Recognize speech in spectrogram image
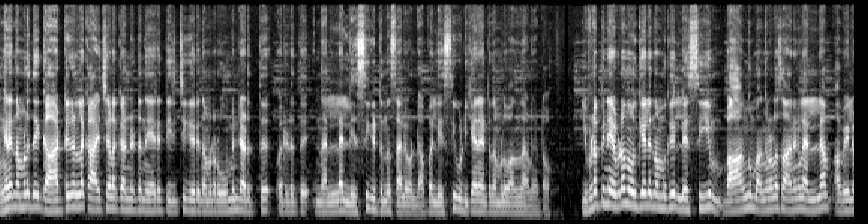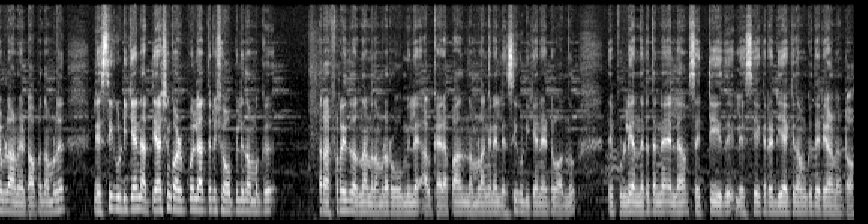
അങ്ങനെ നമ്മൾ ഇത് ഘാട്ടുകളിലെ കാഴ്ചകളൊക്കെ കണ്ടിട്ട് നേരെ തിരിച്ച് കയറി നമ്മുടെ റൂമിന്റെ അടുത്ത് ഒരിടത്ത് നല്ല ലസ്സി കിട്ടുന്ന സ്ഥലമുണ്ട്. അപ്പോൾ ലസ്സി കുടിക്കാനായിട്ട് നമ്മൾ വന്നതാണ് കേട്ടോ. ഇവിടെ പിന്നെ എവിടെ നോക്കിയാലും നമുക്ക് ലസ്സിയും ബാങ്ങും അങ്ങനെയുള്ള സാധനങ്ങളെല്ലാം അവൈലബിൾ ആണ് കേട്ടോ. അപ്പോൾ നമ്മൾ ലസ്സി കുടിക്കാൻ അത്യാവശ്യം കുഴപ്പമില്ലാത്തൊരു ഷോപ്പിൽ നമുക്ക് റെഫർ ചെയ്ത് തന്നാണ് നമ്മുടെ റൂമിലെ ആൾക്കാർ അപ്പോൾ നമ്മളങ്ങനെ ലസ്സി കുടിക്കാനായിട്ട് വന്നു. പുള്ളി അന്നേരം തന്നെ എല്ലാം സെറ്റ് ചെയ്ത് ലസ്സിയൊക്കെ റെഡിയാക്കി നമുക്ക് തരികയാണ് കേട്ടോ.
